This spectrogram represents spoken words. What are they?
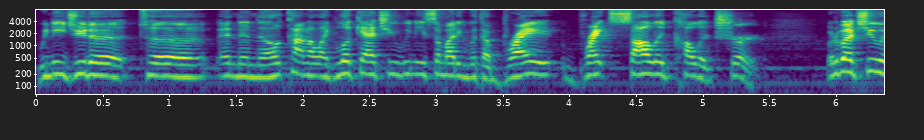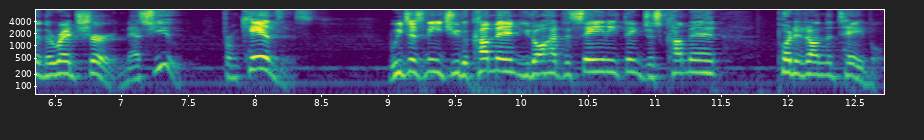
We need you to to and then they'll kind of like look at you. We need somebody with a bright bright solid colored shirt. What about you in the red shirt? And that's you from Kansas. We just need you to come in. You don't have to say anything. Just come in, put it on the table.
